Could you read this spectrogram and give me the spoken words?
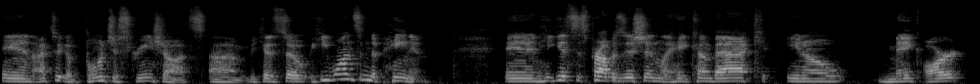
and I took a bunch of screenshots um, because so he wants him to paint him, and he gets this proposition like, "Hey, come back, you know, make art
